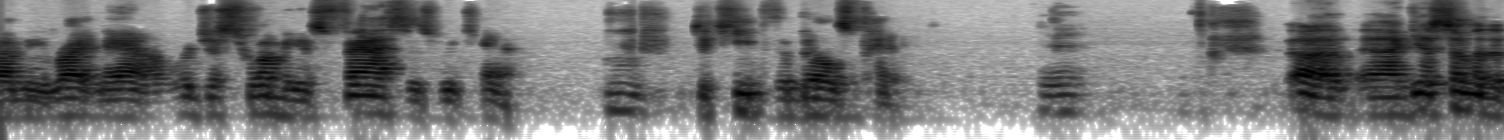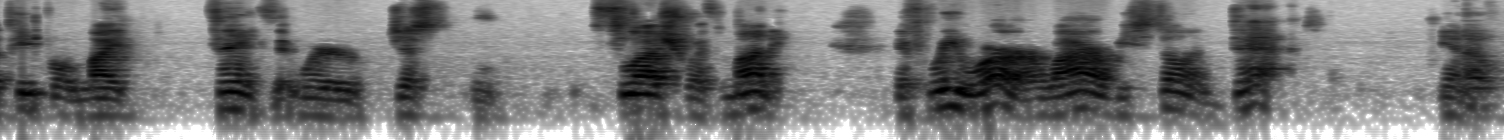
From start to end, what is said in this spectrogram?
I mean, right now, we're just swimming as fast as we can Mm. to keep the bills paid. Yeah. Uh, I guess some of the people might think that we're just flush with money. If we were, why are we still in debt? You know,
